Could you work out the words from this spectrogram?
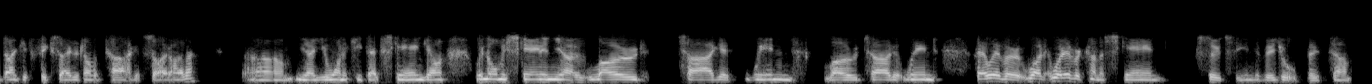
Don't get fixated on the target side either. Um, you know, you want to keep that scan going. We're normally scanning, you know, load, target, wind, load, target, wind. However, what, whatever kind of scan suits the individual, but um,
